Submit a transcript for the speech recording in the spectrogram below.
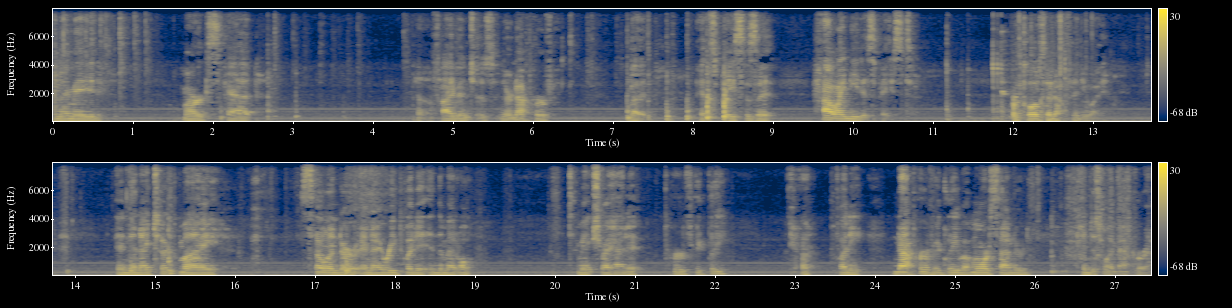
And I made marks at uh, five inches. They're not perfect, but it spaces it how I need it spaced. Or close enough anyway. And then I took my cylinder and I re-put it in the middle to make sure I had it perfectly. Yeah, funny. Not perfectly, but more centered. And just went back around.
